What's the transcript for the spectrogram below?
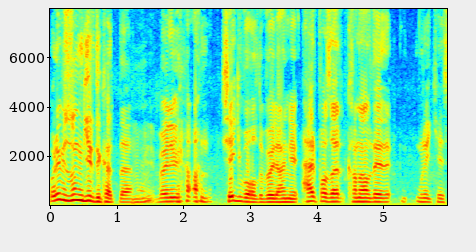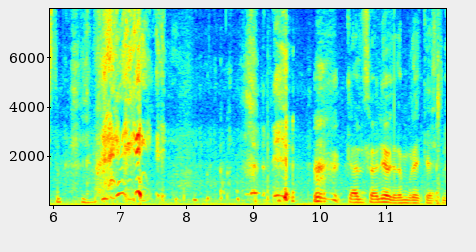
Oraya bir zoom girdik hatta. Hani böyle bir an şey gibi oldu böyle hani her pazar kanalda burayı kestim. Geldi söylüyor dedim burayı kestim.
